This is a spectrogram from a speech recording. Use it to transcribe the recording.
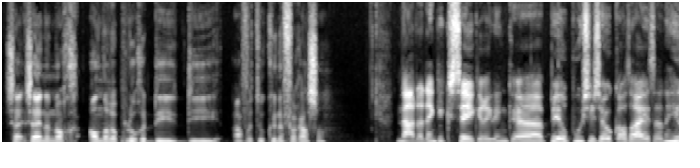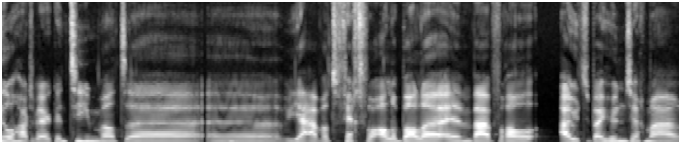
Zijn, zijn er nog andere ploegen die, die af en toe kunnen verrassen? Nou, dat denk ik zeker. Ik denk uh, Peelpoes is ook altijd een heel hardwerkend team wat, uh, uh, ja, wat vecht voor alle ballen en waar vooral uit bij hun zeg maar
